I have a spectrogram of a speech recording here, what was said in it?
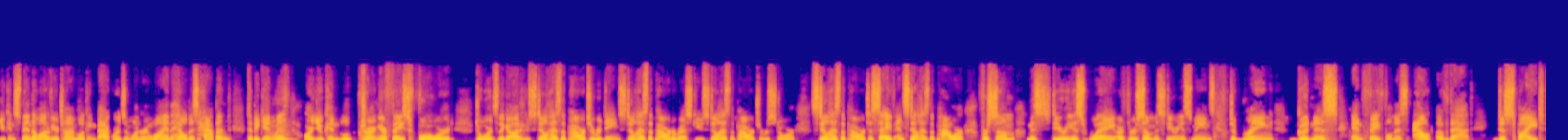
you can spend a lot of your time looking backwards and wondering why in the hell this happened to begin with, mm-hmm. or you can l- turn your face forward towards the God who still has the power to redeem, still has the power to rescue, still has the power to restore, still has the power to save, and still has the power for some mysterious way or through some mysterious means to bring goodness and faithfulness out of that despite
